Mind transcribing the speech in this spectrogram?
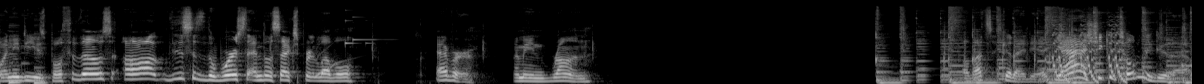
so I need to use both of those. Oh, this is the worst Endless Expert level ever. I mean, run. Oh, that's a good idea. Yeah, she could totally do that.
